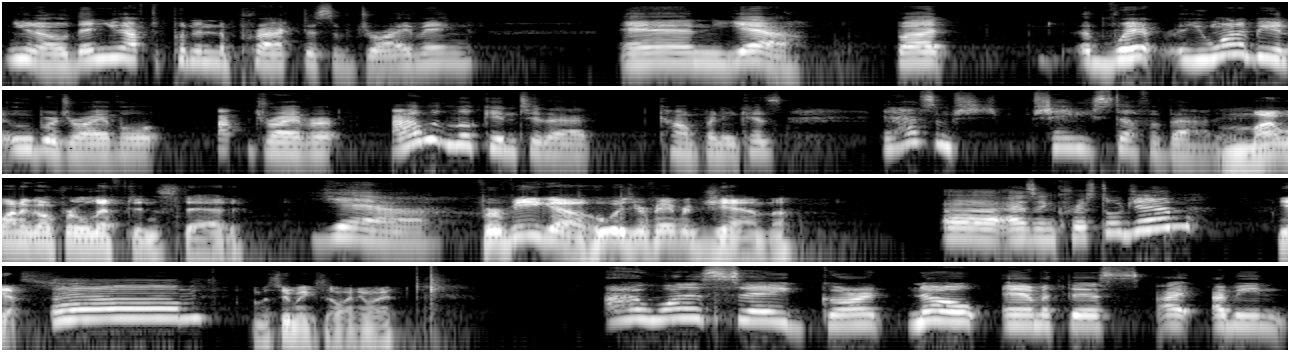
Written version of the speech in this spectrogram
you know, then you have to put in the practice of driving, and yeah, but where you want to be an Uber driver, uh, driver, I would look into that company because it has some sh- shady stuff about it. Might want to go for Lyft instead. Yeah, For Vigo, who is your favorite gem? uh, as in Crystal Gem. Yes, Um, I'm assuming so anyway. I want to say Garnet. No, Amethyst. I I mean,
